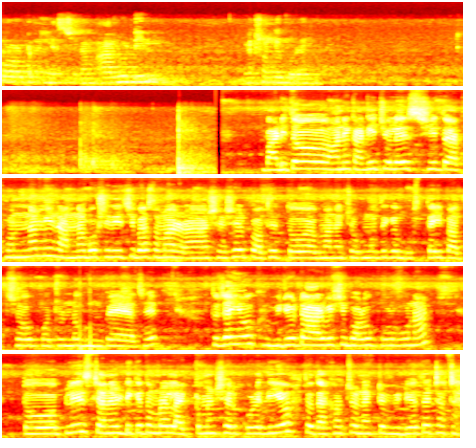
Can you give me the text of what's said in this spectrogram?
পরোটা নিয়ে এসেছিলাম। আলু ডিম একসঙ্গে করে। বাড়ি তো অনেক আগেই চলে এসেছি, তো এখন না আমি রান্না বসে দিয়েছি। বাস আমার শেষের পথে তো মানে চোখ মুখ থেকে বুঝতেই পারছ, প্রচণ্ড ঘুম পেয়ে গেছে। তো যাই হোক, ভিডিওটা আর বেশি বড় করব না। তো প্লিজ চ্যানেলটিকে তোমরা লাইক কমেন্ট শেয়ার করে দিও। তো দেখা হচ্ছে অন্য একটা ভিডিওতে টাটা।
